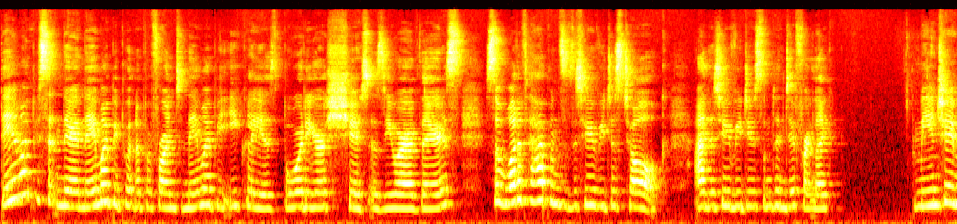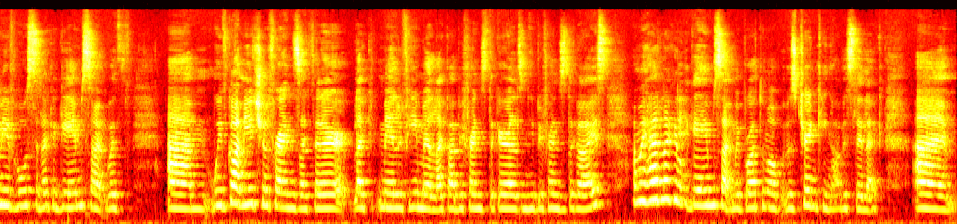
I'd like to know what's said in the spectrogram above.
they might be sitting there and they might be putting up a front and they might be equally as bored of your shit as you are of theirs. So what if it happens if the two of you just talk and the two of you do something different? Like me and Jamie have hosted like a games night with um, we've got mutual friends like that are like male and female. Like I'll be friends with the girls and he'd be friends with the guys. And we had like a little games night and we brought them up. It was drinking, obviously. Like, um,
